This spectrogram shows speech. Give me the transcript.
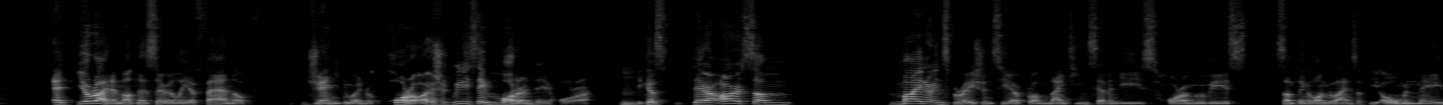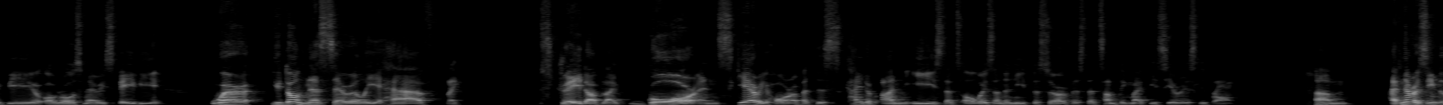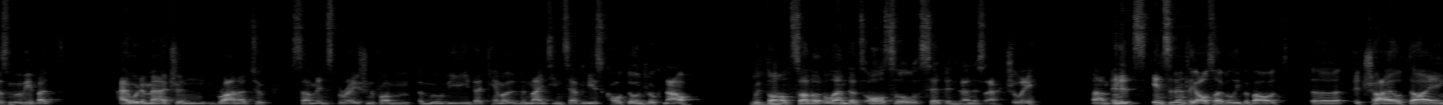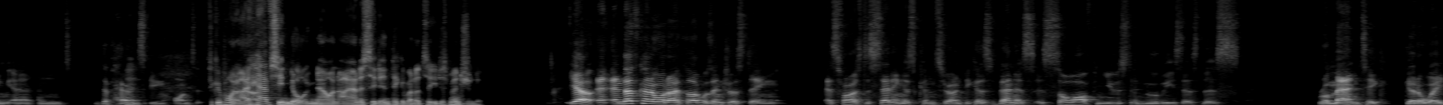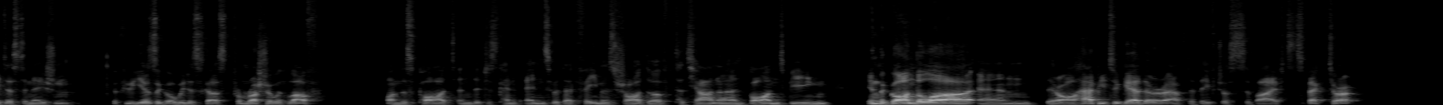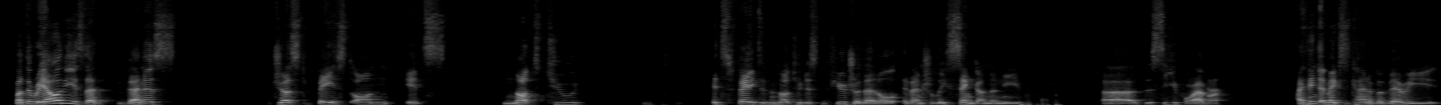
And you're right, I'm not necessarily a fan of genuine horror. I should really say modern day horror mm. because there are some minor inspirations here from 1970s horror movies, something along the lines of The Omen, maybe, or Rosemary's Baby, where you don't necessarily have like straight up like gore and scary horror, but this kind of unease that's always underneath the surface that something might be seriously wrong. Um, I've never seen this movie, but I would imagine Branagh took some inspiration from a movie that came out in the 1970s called Don't Look Now, with mm-hmm. Donald Sutherland that's also set in Venice, actually. Um, and it's incidentally also, I believe, about uh, a child dying and the parents being haunted. It's a good point. I have seen Don't Look Now, and I honestly didn't think about it until you just mentioned it. Yeah, and, and that's kind of what I thought was interesting as far as the setting is concerned, because Venice is so often used in movies as this romantic getaway destination. A few years ago, we discussed From Russia with Love on this part, and it just kind of ends with that famous shot of Tatiana and Bond being in the gondola and they're all happy together after they've just survived Spectre. but the reality is that Venice, just based on its not too its fate in the not too distant future, that'll eventually sink underneath uh, the sea forever. I think that makes it kind of a very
